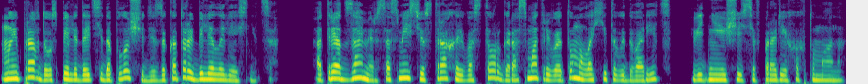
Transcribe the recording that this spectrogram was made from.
Мы и правда успели дойти до площади, за которой белела лестница. Отряд замер со смесью страха и восторга, рассматривая то малахитовый дворец, виднеющийся в прорехах тумана,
